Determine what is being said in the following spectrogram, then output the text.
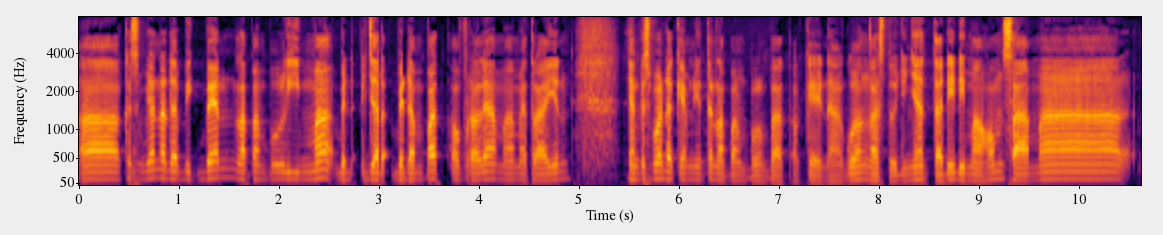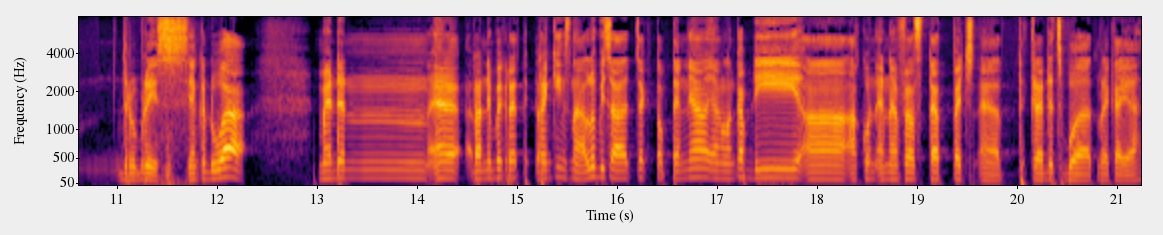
Uh, ke 9 ada Big Ben 85, beda, beda 4 overallnya sama Matt Ryan. Yang ke 10 ada Cam Newton 84. Oke, nah gue nggak setujunya tadi di Mahomes sama Drew Brees. Yang kedua, Madden eh, running back rankings. Nah, lu bisa cek top 10-nya yang lengkap di uh, akun NFL stat page eh, credits buat mereka ya.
